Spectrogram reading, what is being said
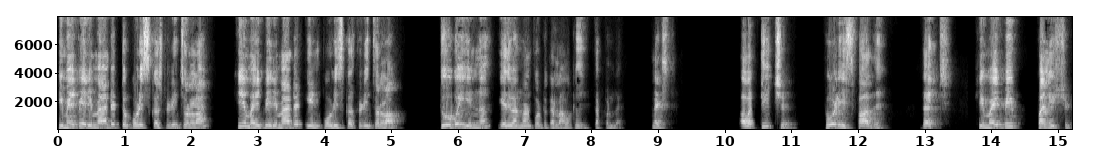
He might be remanded to police custody ன்னு சொல்லலாம் he might be remanded in police custody ன்னு சொல்லலாம் டூவும் இன்னும் எது வேணுமாலும் போட்டுக்கலாம் ஓகே தப்பு இல்லை நெக்ஸ்ட் அவர் teacher told his father that he might be punished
